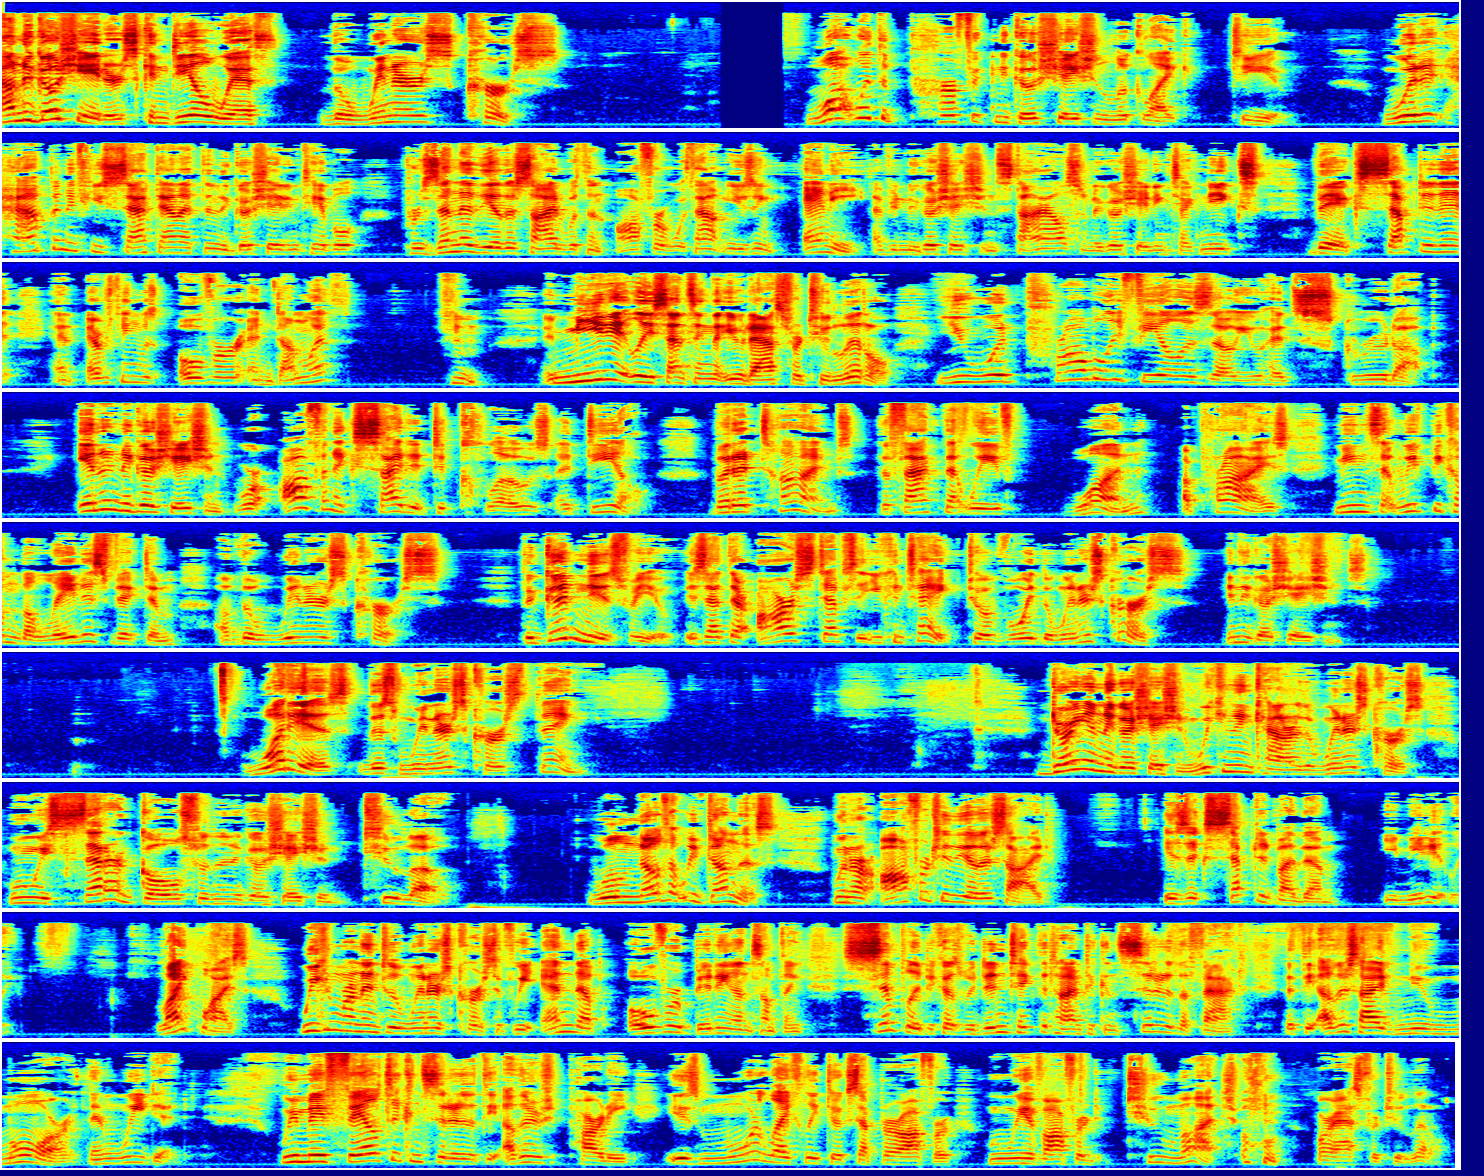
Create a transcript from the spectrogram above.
How negotiators can deal with the winner's curse. What would the perfect negotiation look like to you? Would it happen if you sat down at the negotiating table, presented the other side with an offer without using any of your negotiation styles or negotiating techniques? They accepted it and everything was over and done with? Hmm. Immediately sensing that you had asked for too little, you would probably feel as though you had screwed up. In a negotiation, we're often excited to close a deal. But at times, the fact that we've won a prize means that we've become the latest victim of the winner's curse. The good news for you is that there are steps that you can take to avoid the winner's curse in negotiations. What is this winner's curse thing? During a negotiation, we can encounter the winner's curse when we set our goals for the negotiation too low. We'll know that we've done this when our offer to the other side is accepted by them immediately. Likewise, we can run into the winner's curse if we end up overbidding on something simply because we didn't take the time to consider the fact that the other side knew more than we did. We may fail to consider that the other party is more likely to accept our offer when we have offered too much or asked for too little.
